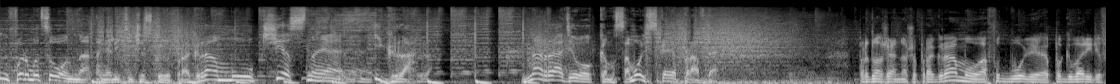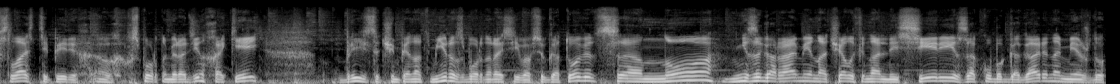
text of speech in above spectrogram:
информационно-аналитическую программу «Честная игра» на радио «Комсомольская правда». Продолжаем нашу программу. О футболе поговорили в сласть. Теперь э, спорт номер один – хоккей. Близится чемпионат мира, сборная России вовсю готовится, но не за горами начало финальной серии за Кубок Гагарина между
